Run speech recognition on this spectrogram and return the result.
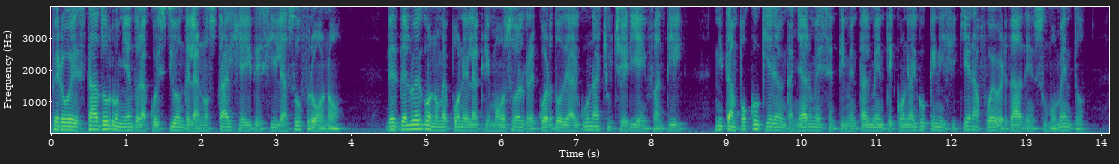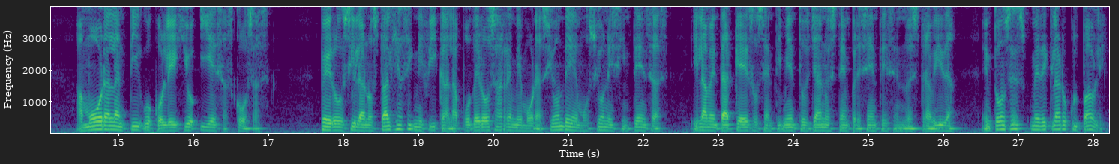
Pero he estado rumiando la cuestión de la nostalgia y de si la sufro o no. Desde luego no me pone lacrimoso el recuerdo de alguna chuchería infantil, ni tampoco quiero engañarme sentimentalmente con algo que ni siquiera fue verdad en su momento. Amor al antiguo colegio y esas cosas. Pero si la nostalgia significa la poderosa rememoración de emociones intensas y lamentar que esos sentimientos ya no estén presentes en nuestra vida, entonces me declaro culpable.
